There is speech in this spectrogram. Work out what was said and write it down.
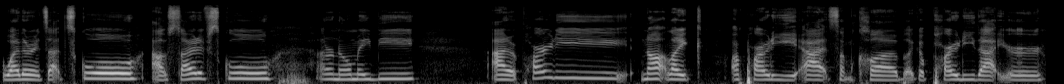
whether it's at school, outside of school, I don't know, maybe at a party, not like a party at some club, like a party that you're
